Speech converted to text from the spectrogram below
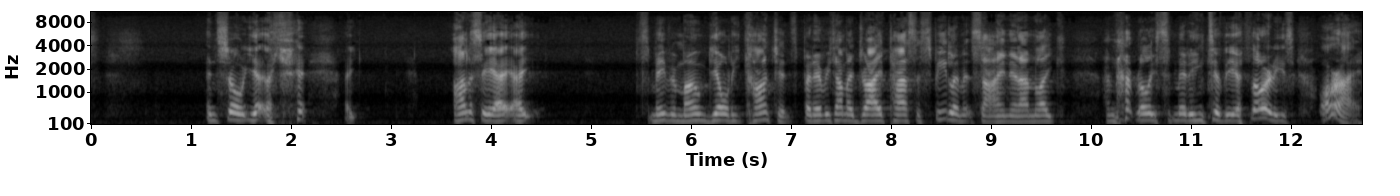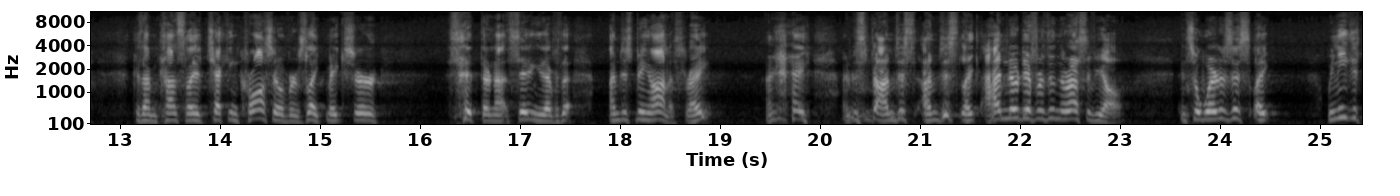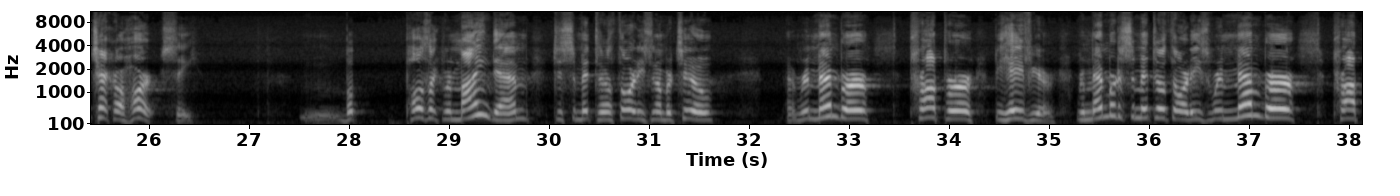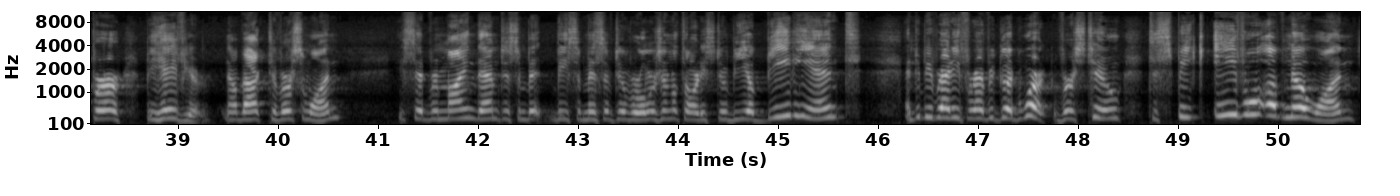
And so, yeah, like, I, honestly, I, I, it's maybe my own guilty conscience, but every time I drive past the speed limit sign and I'm like, I'm not really submitting to the authorities, are I? Because I'm constantly checking crossovers, like make sure that they're not sitting there. I'm just being honest, right? Okay, I'm just, I'm just, I'm just like, I'm no different than the rest of y'all. And so, where does this, like, we need to check our hearts, see? But Paul's like, remind them to submit to authorities. Number two, remember proper behavior. Remember to submit to authorities. Remember proper behavior. Now, back to verse 1. He said, Remind them to submit, be submissive to rulers and authorities, to be obedient and to be ready for every good work. Verse 2 to speak evil of no one,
